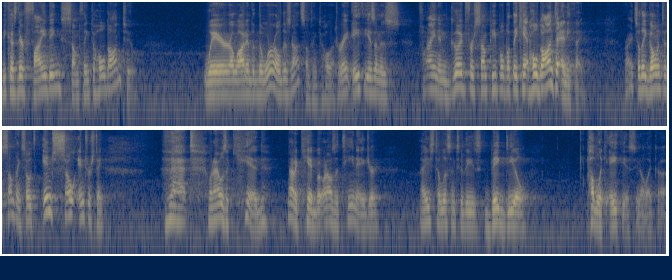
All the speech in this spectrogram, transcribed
because they're finding something to hold on to where a lot of the world is not something to hold on to, right? Atheism is fine and good for some people, but they can't hold on to anything, right? So they go into something. So it's in, so interesting that when I was a kid, not a kid, but when I was a teenager, I used to listen to these big deal public atheists, you know, like uh,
